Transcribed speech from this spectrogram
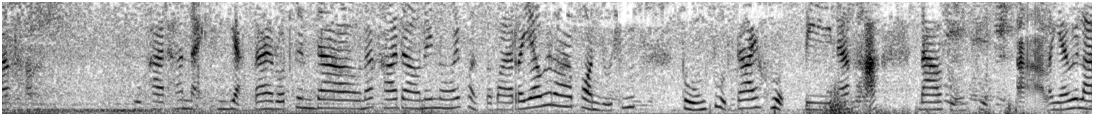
นะคะ ลูกค้าท่านไหนที่อยากได้รถเงินดาวนะคะ ดาวน้อยๆผ่อนสบายระยะเวลาผ่อนอยู่ที่สูงสุดได้ 6 ปีนะคะ ดาวสูงสุดอ่าระยะเวลา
